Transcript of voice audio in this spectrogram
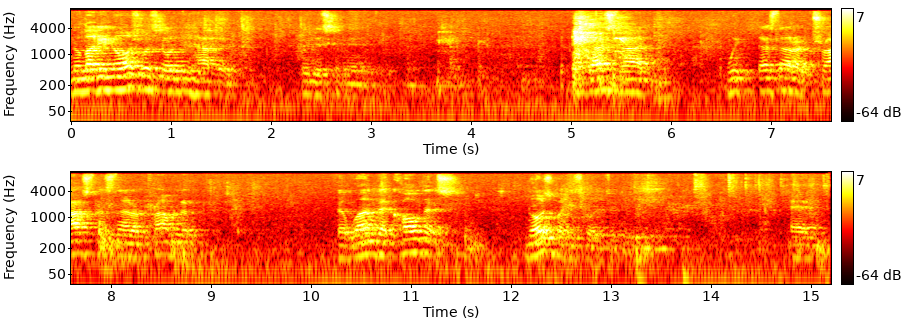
Nobody knows what's going to happen with this community. That's not, we, that's not our trust, that's not our problem. The one that called us knows what he's going to do. And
